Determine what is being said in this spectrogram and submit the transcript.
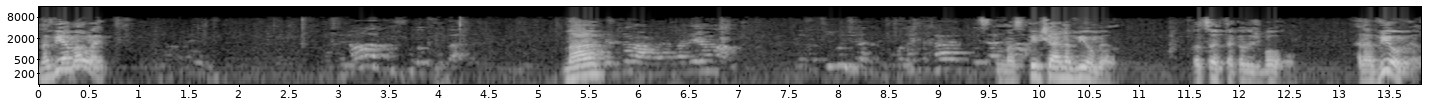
נביא אמר להם. מה? מספיק שהנביא אומר. לא צריך את הקדוש ברוך הוא. הנביא אומר.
